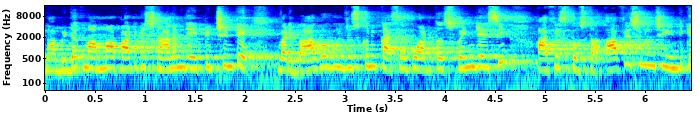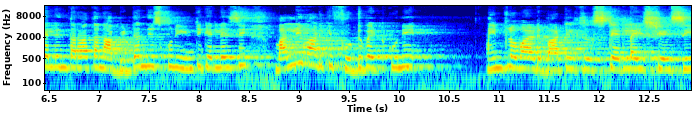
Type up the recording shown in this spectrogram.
నా బిడ్డకు మా అమ్మ వాటికి స్నానం చేయించుంటే వాడి బాగోగులు చూసుకుని కాసేపు వాడితో స్పెండ్ చేసి ఆఫీస్కి వస్తా. ఆఫీస్ నుంచి ఇంటికి వెళ్ళిన తర్వాత నా బిడ్డను తీసుకుని ఇంటికి వెళ్ళేసి మళ్ళీ వాడికి ఫుడ్ పెట్టుకుని ఇంట్లో వాడి బాటిల్స్ స్టెరిలైజ్ చేసి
